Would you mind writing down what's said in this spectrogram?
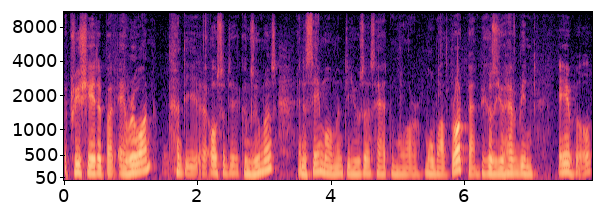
appreciated by everyone, the, uh, also the consumers. And the same moment, the users had more mobile broadband because you have been able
